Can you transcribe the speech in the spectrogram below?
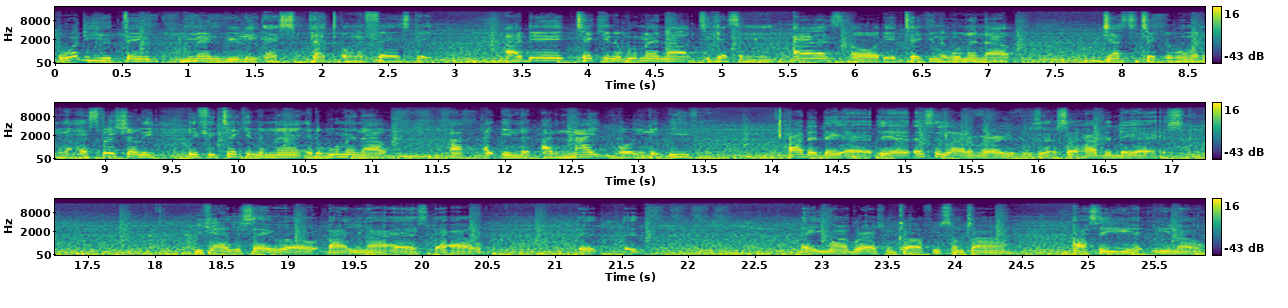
what do you think men really expect on a first date? Are they taking a woman out to get some ass, or are they taking the woman out just to take the woman out? Especially if you're taking the man the woman out at, in the, at night or in the evening. How did they ask? Yeah, that's a lot of variables there. So how did they ask? You can't just say, well, uh, you know, I asked her out. It, it, hey, you want to grab some coffee sometime? I see you, you know,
